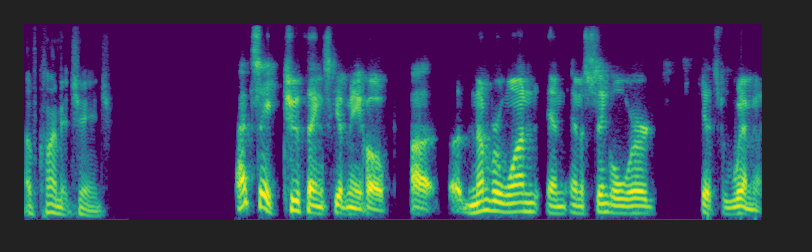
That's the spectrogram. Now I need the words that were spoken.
of climate change. I'd say two things give me hope. Uh, number one, in, in a single word, it's women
